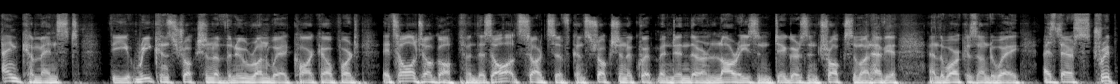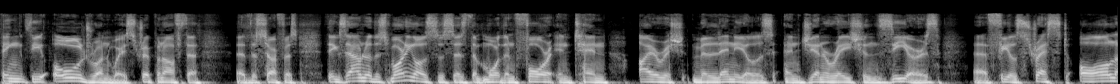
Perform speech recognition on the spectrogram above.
and commenced the reconstruction of the new runway at Cork Airport. It's all dug up and there's all sorts of construction equipment in there and lorries and diggers and trucks and what have you. And the work is underway as they're stripping the old runway, stripping off the uh, the surface. The Examiner this morning also says that more than four in ten Irish millennials and Generation Zers uh, feel stressed all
